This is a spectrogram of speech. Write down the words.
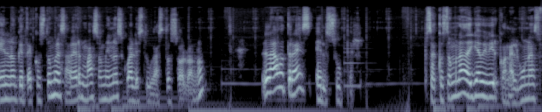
en lo que te acostumbras a ver más o menos cuál es tu gasto solo, ¿no? La otra es el súper. Pues acostumbrada ya a vivir con algunas,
